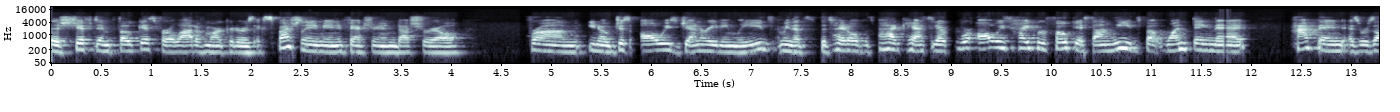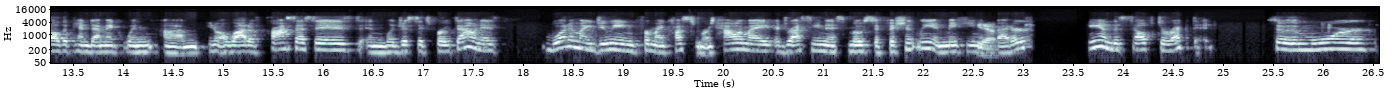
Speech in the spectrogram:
the shift in focus for a lot of marketers, especially in manufacturing and industrial, from you know just always generating leads. I mean that's the title of this podcast you know we're always hyper focused on leads but one thing that happened as a result of the pandemic when um, you know a lot of processes and logistics broke down is what am i doing for my customers? How am i addressing this most efficiently and making yeah. it better? And the self-directed. So the more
